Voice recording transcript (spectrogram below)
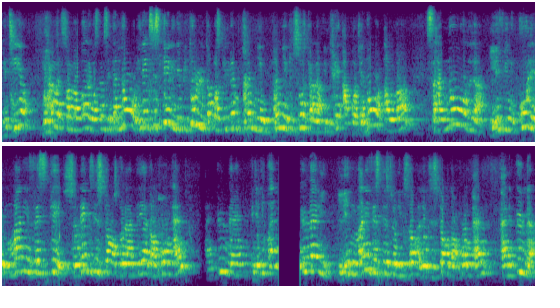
Et dire, Muhammad sallallahu alayhi wa sallam, c'est un nom, il existait il depuis tout le temps parce qu'il est première chose qu'Allah a créé appartient. Non, Allah, sa nom-là, il voulait manifester son existence de la terre dans le être, un humain. Et il dit, un humain, il manifesté son existence dans le être, un humain.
